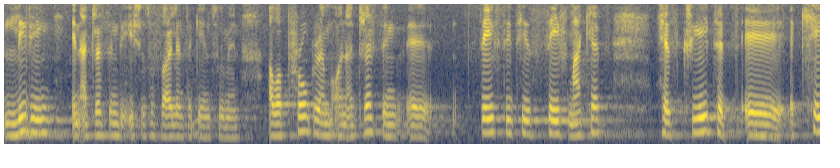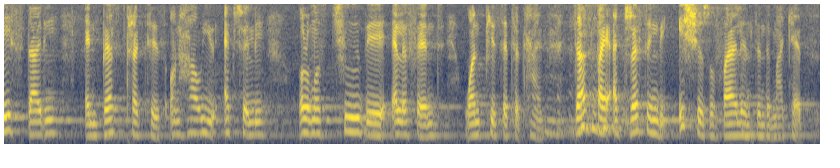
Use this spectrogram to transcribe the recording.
leading in addressing the issues of violence against women. Our program on addressing uh, safe cities, safe markets, has created a, a, case study and best practice on how you actually almost chew the elephant one piece at a time. Mm. Just by addressing the issues of violence in the markets,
